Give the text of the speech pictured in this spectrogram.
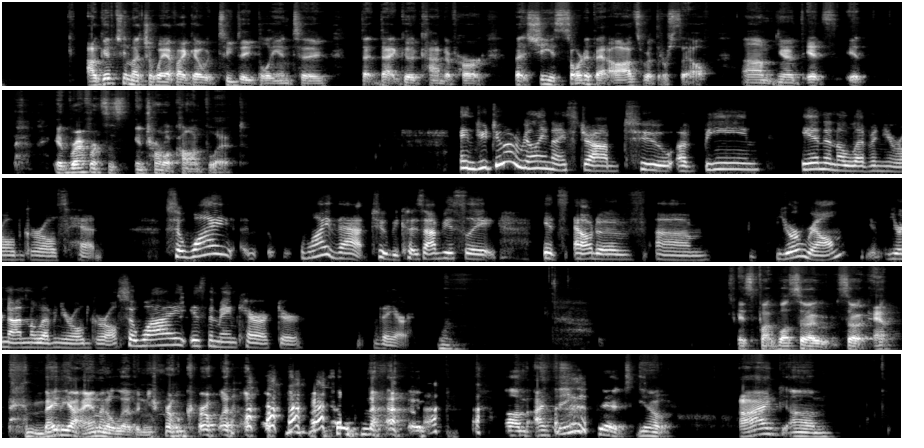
i'll give too much away if i go too deeply into that that good kind of hurt. But she is sort of at odds with herself. Um, you know, it's it it references internal conflict. And you do a really nice job too of being in an 11 year old girl's head. So why why that too? Because obviously it's out of um, your realm. You're not an 11 year old girl. So why is the main character there? It's fun. Well, so so maybe I am an 11 year old girl. At all. I don't know. Um, I think that you know, I um,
